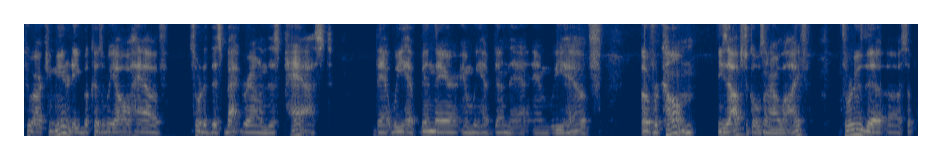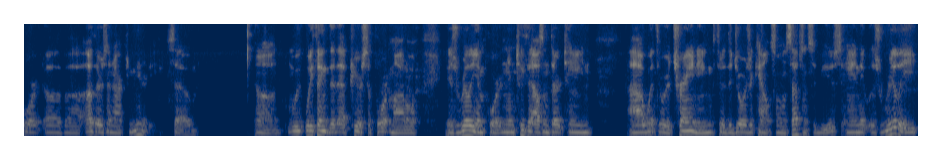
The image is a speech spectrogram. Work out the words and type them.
to our community because we all have sort of this background and this past that we have been there and we have done that and we have overcome these obstacles in our life through the uh, support of uh, others in our community. So uh, we, we think that that peer support model is really important. In 2013, I went through a training through the Georgia Council on Substance Abuse, and it was really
